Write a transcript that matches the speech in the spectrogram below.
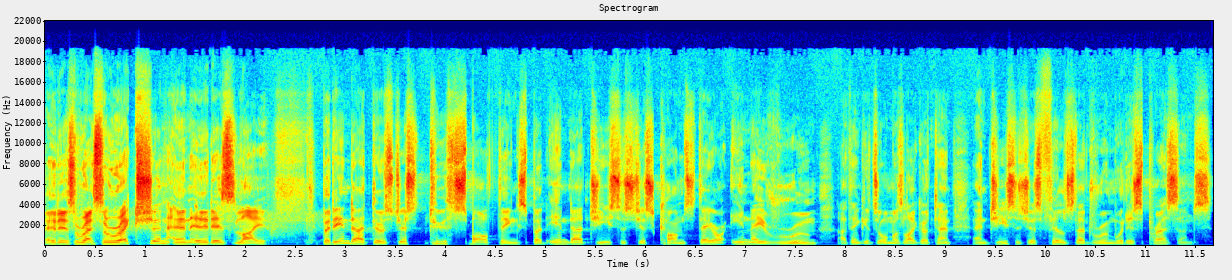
It is resurrection and it is life. But in that, there's just two small things. But in that, Jesus just comes. They are in a room. I think it's almost like a tent. And Jesus just fills that room with his presence.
